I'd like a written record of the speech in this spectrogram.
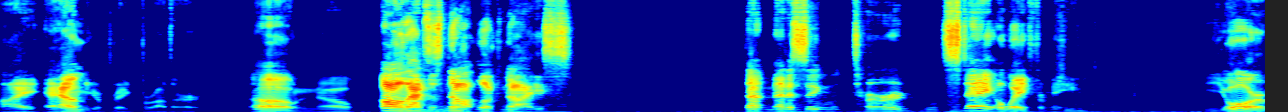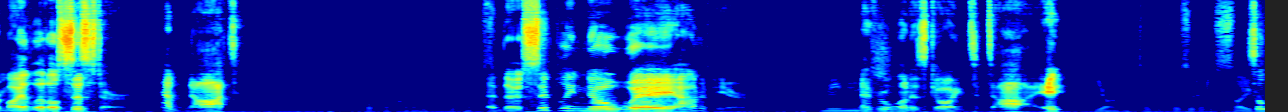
I am your big brother. Oh no. Oh, that does not look nice. That menacing turn? Stay away from me. You're my little sister. there's simply no way out of here. Everyone is going to die. So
